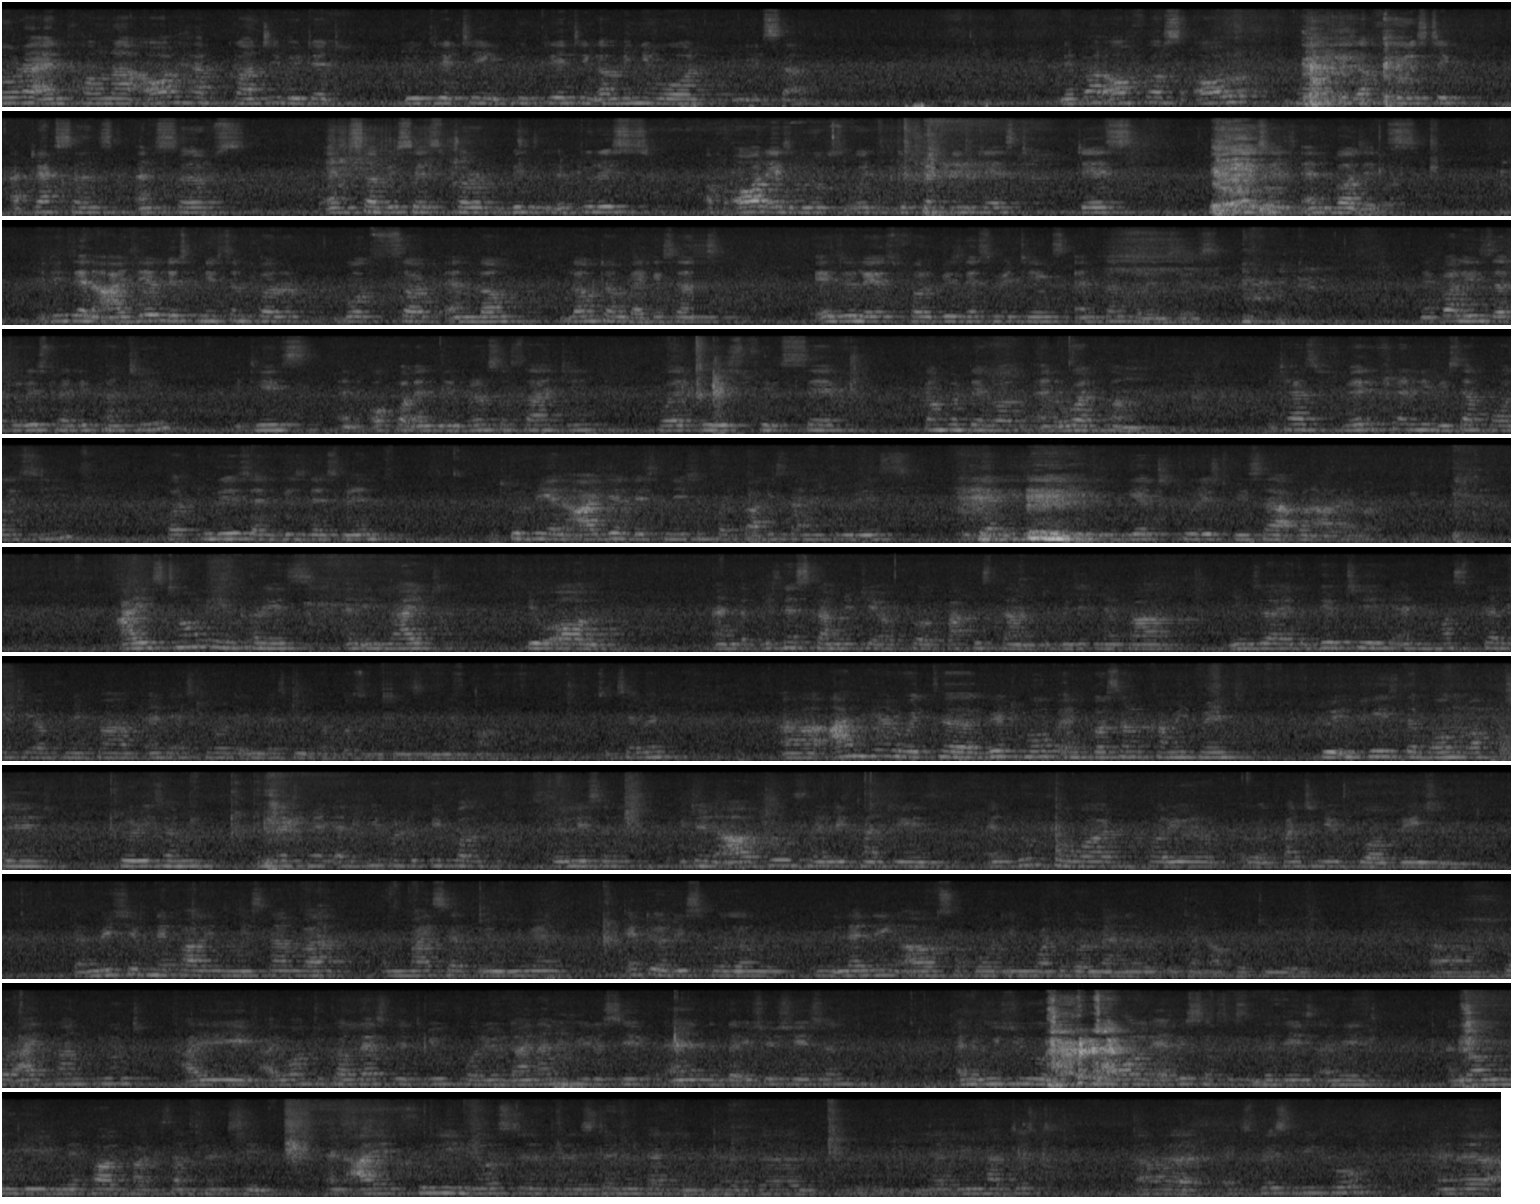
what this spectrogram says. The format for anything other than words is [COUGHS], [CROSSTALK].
flora and fauna all have contributed to creating, to creating a mini world in itself. Nepal offers all varieties of touristic attractions and serves and services for tourists of all age groups with different interests, tastes, preferences and budgets. It is an ideal destination for both short and long, long-term vacations as well as for business meetings and conferences. Nepal is a tourist-friendly country. It is an open and liberal society where tourists feel safe, comfortable and welcome. It has very friendly visa policy for tourists and businessmen. It could be an ideal destination for Pakistani tourists who can easily get tourist visa upon arrival. I strongly encourage and invite you all and the business community of Pakistan to visit Nepal, enjoy the beauty and hospitality of Nepal and explore the investment opportunities in Nepal. So seven, uh, I'm here with uh, great hope and personal commitment to increase the volume of trade, tourism, investment and people-to-people relations between our two friendly countries and look forward for your uh, continued cooperation. The Mission Nepal in Islamabad and myself will remain at your disposal in lending our support in whatever manner we can offer to you. Uh, before I conclude, I, I want to congratulate you for your dynamic leadership and the association and wish you [COUGHS] all every success in the days ahead along the Nepal-Pakistan friendship. And I fully endorse the statement that, the, the, that you have just uh, expressed before. And uh,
